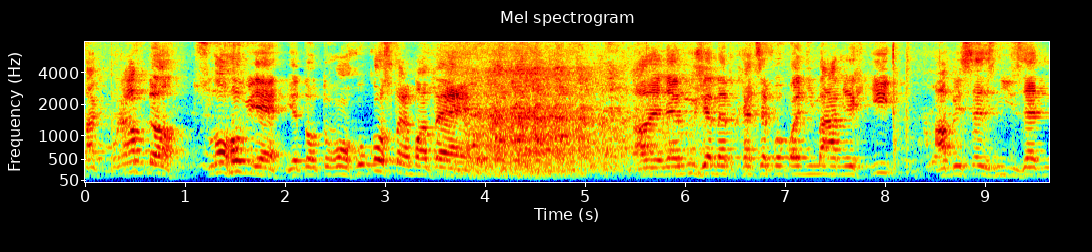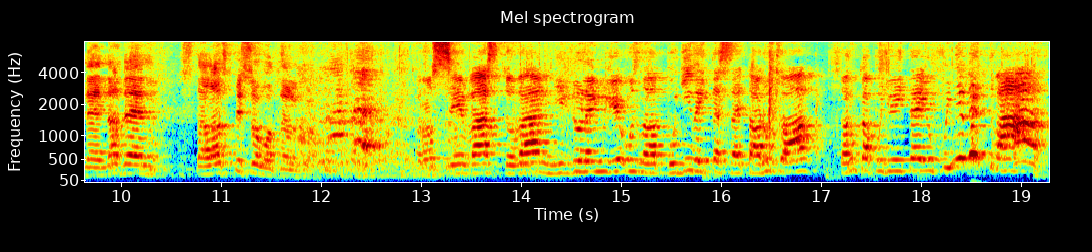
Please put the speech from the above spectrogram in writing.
tak pravda, slohově je to trochu kostrbaté. Ale nemůžeme přece po paní mámě chtít, aby se z ní ze dne na den stala spisovatelka. Prosím vás, to vám nikdo nemůže uznat. Podívejte se, ta ruka, ta ruka, podívejte, je úplně mrtvá.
